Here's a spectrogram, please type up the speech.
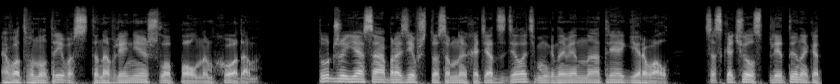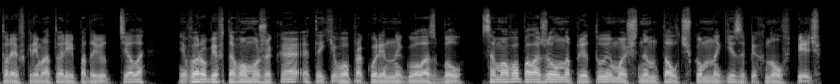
А вот внутри восстановление шло полным ходом. Тут же я, сообразив, что со мной хотят сделать, мгновенно отреагировал. Соскочил с плиты, на которой в крематории подают тело, и, вырубив того мужика, это его прокуренный голос был, самого положил на плиту и мощным толчком ноги запихнул в печь.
